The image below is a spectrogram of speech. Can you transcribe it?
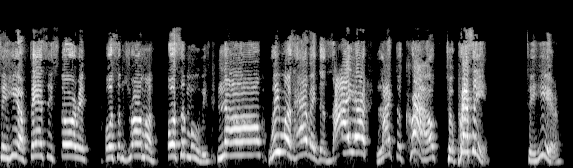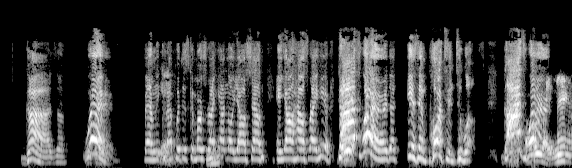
to hear a fancy story or some drama or some movies. No, we must have a desire like the crowd to press in to hear God's word. Family, can I put this commercial right here? I know y'all shouting in y'all house right here. God's word is important to us. God's Oh, word Amen.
